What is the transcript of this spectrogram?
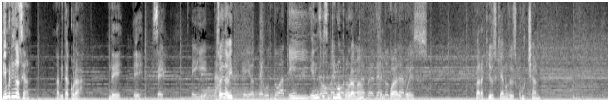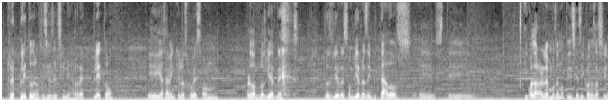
Bienvenidos sean a Bitácora de EC. Soy David y en este séptimo programa, el cual pues para aquellos que ya nos escuchan, repleto de noticias del cine, repleto. Eh, ya saben que los jueves son, perdón, los viernes, los viernes son viernes de invitados. Este, igual hablaremos de noticias y cosas así.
